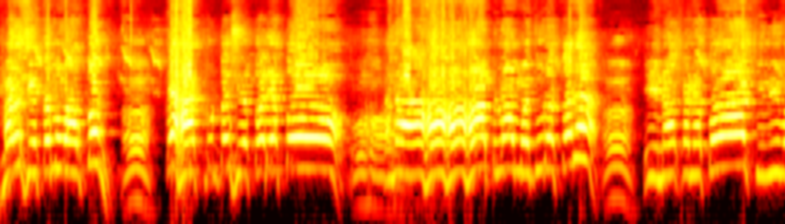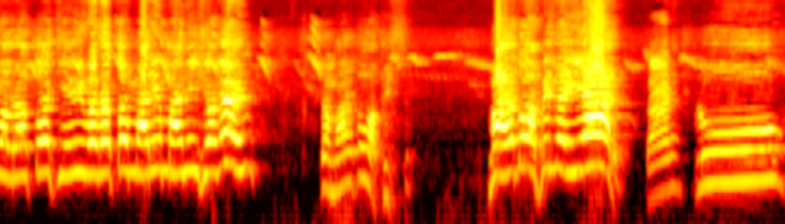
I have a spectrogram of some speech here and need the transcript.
મારા ખેતરમાં વાવતો ને. તે હાથ પૂરતો શેતો રહેતો. અને હા હા હા પેલો મજૂર હતો ને એના કને તો ચીવી વવરાતો ચીવી વવરાતો મારી માની છોગન તમારે તો ઓફિસ છે. મારે તો ઓફિસ નહીં યાર. પેલું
